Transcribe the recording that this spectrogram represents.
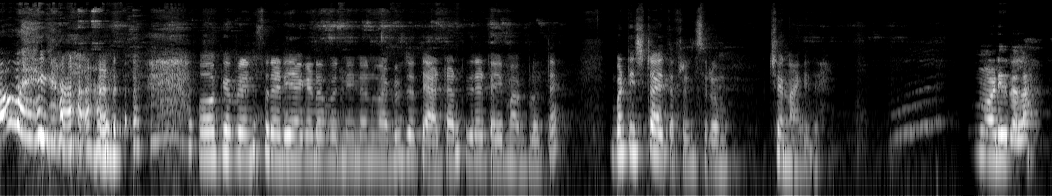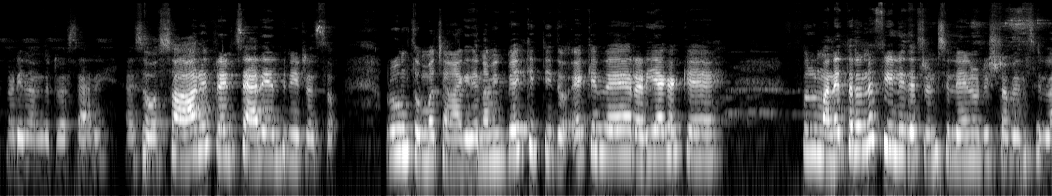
Oh my god. Okay friends, ready ಆಗೋಣ ಬನ್ನಿ. ನನ್ನ ಮಗಳ ಜೊತೆ ಆಟ ಆಡ್ತಿದ್ರೆ ಟೈಮ್ ಆಗ್ಬಿಡುತ್ತೆ. ಬಟ್ ಇಷ್ಟ ಆಯ್ತು ಫ್ರೆಂಡ್ಸ್, ರೂಮ್. ಚೆನ್ನಾಗಿದೆ. ನೋಡಿದ್ರಲ್ಲ? ನೋಡಿ ನಂದು dress sari so sorry friend sari ಅಂತೀನಿ ಡ್ರೆಸ್ಸು ರೂಮ್ ತುಂಬ ಚೆನ್ನಾಗಿದೆ. ನಮಗೆ ಬೇಕಿತ್ತಿದ್ದು. ಯಾಕೆಂದರೆ ರೆಡಿ ಆಗೋಕ್ಕೆ ಫುಲ್ ಮನೆ ಥರನೇ ಫೀಲ್ ಇದೆ ಫ್ರೆಂಡ್ಸ್ ಇಲ್ಲಿ ಏನು ಡಿಸ್ಟರ್ಬೆನ್ಸ್ ಇಲ್ಲ.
